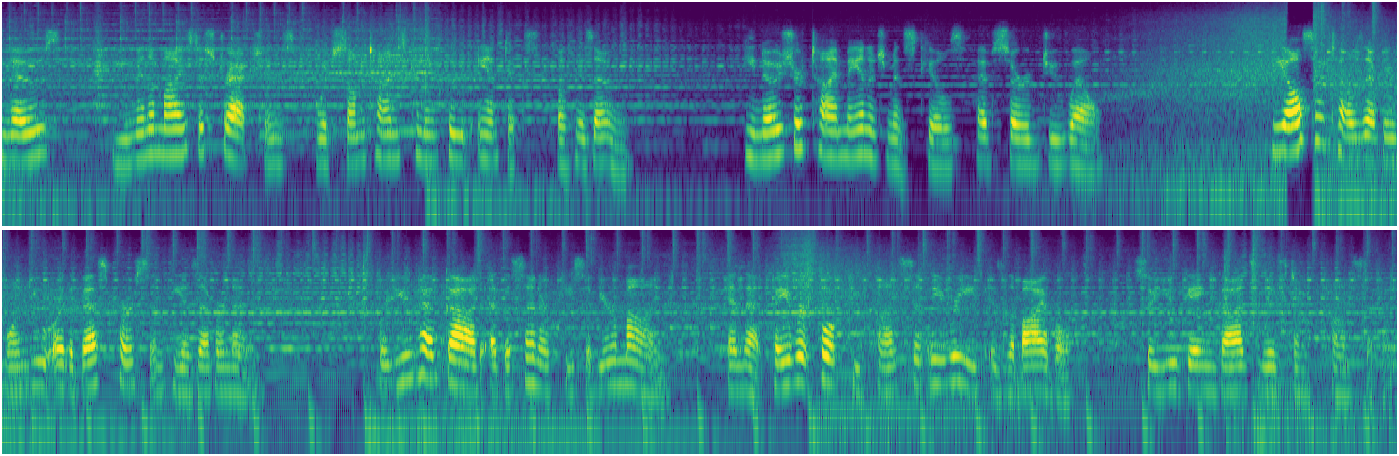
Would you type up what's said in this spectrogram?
knows you minimize distractions, which sometimes can include antics of his own. He knows your time management skills have served you well. He also tells everyone you are the best person he has ever known. For you have God at the centerpiece of your mind, and that favorite book you constantly read is the Bible, so you gain God's wisdom constantly.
